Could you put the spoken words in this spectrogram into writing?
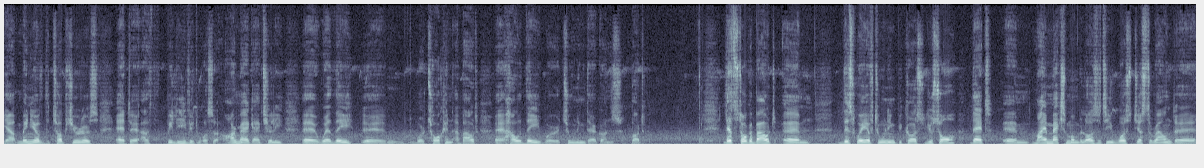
yeah many of the top shooters at uh, I believe it was RMAC actually, uh, where they um, were talking about uh, how they were tuning their guns. But let's talk about. Um, this way of tuning because you saw that um, my maximum velocity was just around uh,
